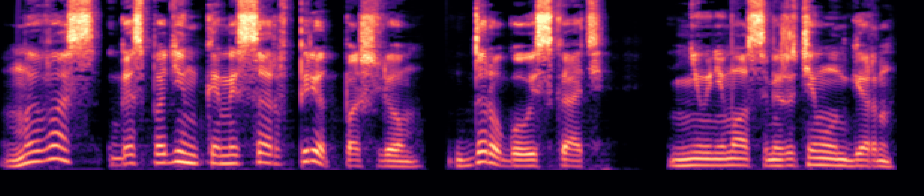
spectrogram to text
«Мы вас, господин комиссар, вперед пошлем, дорогу искать», – не унимался между тем Унгерн.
